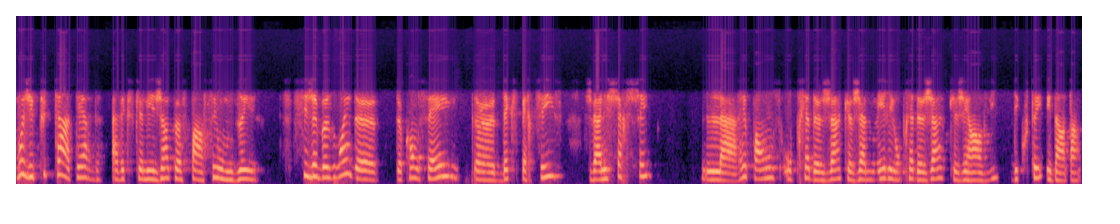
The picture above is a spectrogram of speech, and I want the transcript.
Moi, j'ai plus de temps à perdre avec ce que les gens peuvent penser ou me dire. Si j'ai besoin de, conseils, d'expertise, je vais aller chercher la réponse auprès de gens que j'admire et auprès de gens que j'ai envie d'écouter et d'entendre.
